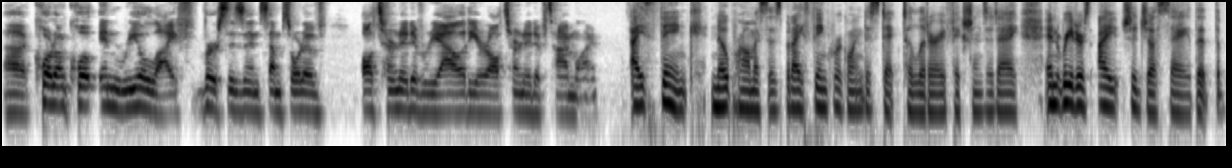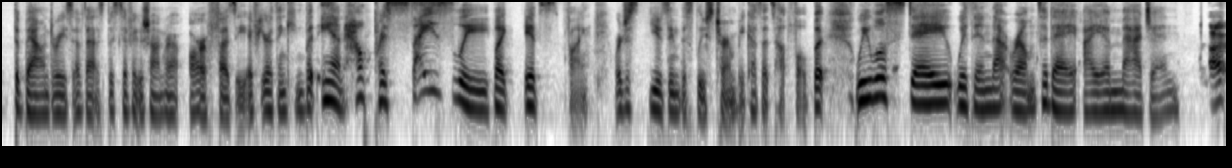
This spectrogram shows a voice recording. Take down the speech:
uh, quote unquote, in real life versus in some sort of alternative reality or alternative timeline. I think, no promises, but I think we're going to stick to literary fiction today. And readers, I should just say that the, the boundaries of that specific genre are fuzzy. If you're thinking, but Anne, how precisely? Like, it's fine. We're just using this loose term because it's helpful. But we will stay within that realm today, I imagine. I, I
